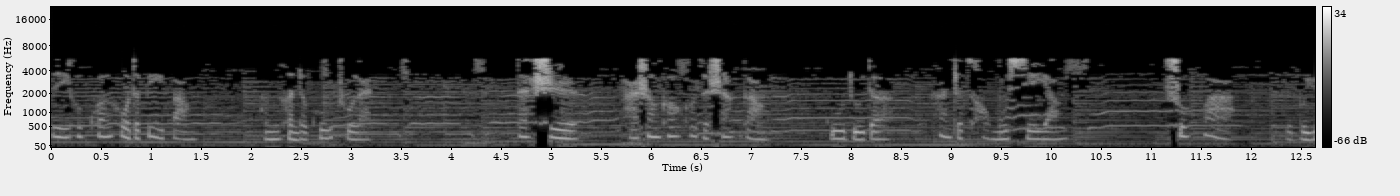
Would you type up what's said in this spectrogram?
在一个宽厚的臂膀，狠狠的哭出来。但是爬上高高的山岗，孤独地看着草木斜阳，说话也不愿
